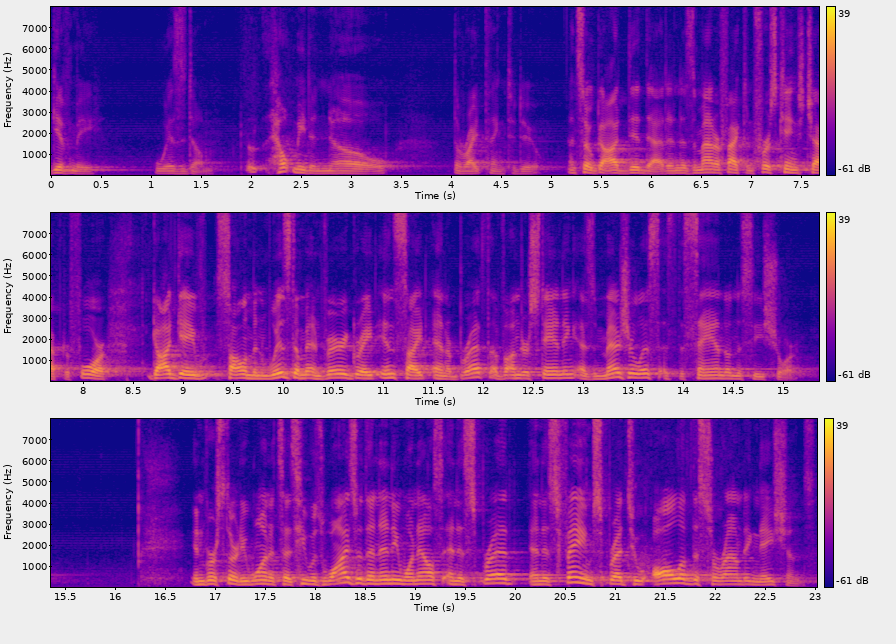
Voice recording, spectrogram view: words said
Give me wisdom. Help me to know the right thing to do. And so God did that. And as a matter of fact, in 1 Kings chapter 4, God gave Solomon wisdom and very great insight and a breadth of understanding as measureless as the sand on the seashore. In verse 31, it says, He was wiser than anyone else, and his, spread, and his fame spread to all of the surrounding nations.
